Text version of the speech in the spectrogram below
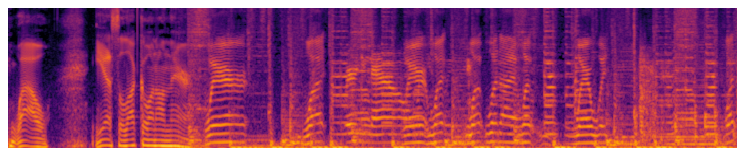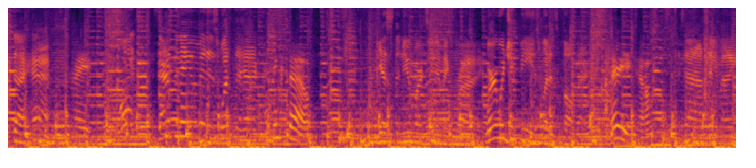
Wow. Yes, a lot going on there. Where, what, Where are you now? where, what, what would I, what, where would, what the heck? Right. What? Is that the name of it? Is what the heck? I think so. Yes, the new Martina McBride. Where would you be? Is what it's called. Actually. There you go. Is that out to anybody?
